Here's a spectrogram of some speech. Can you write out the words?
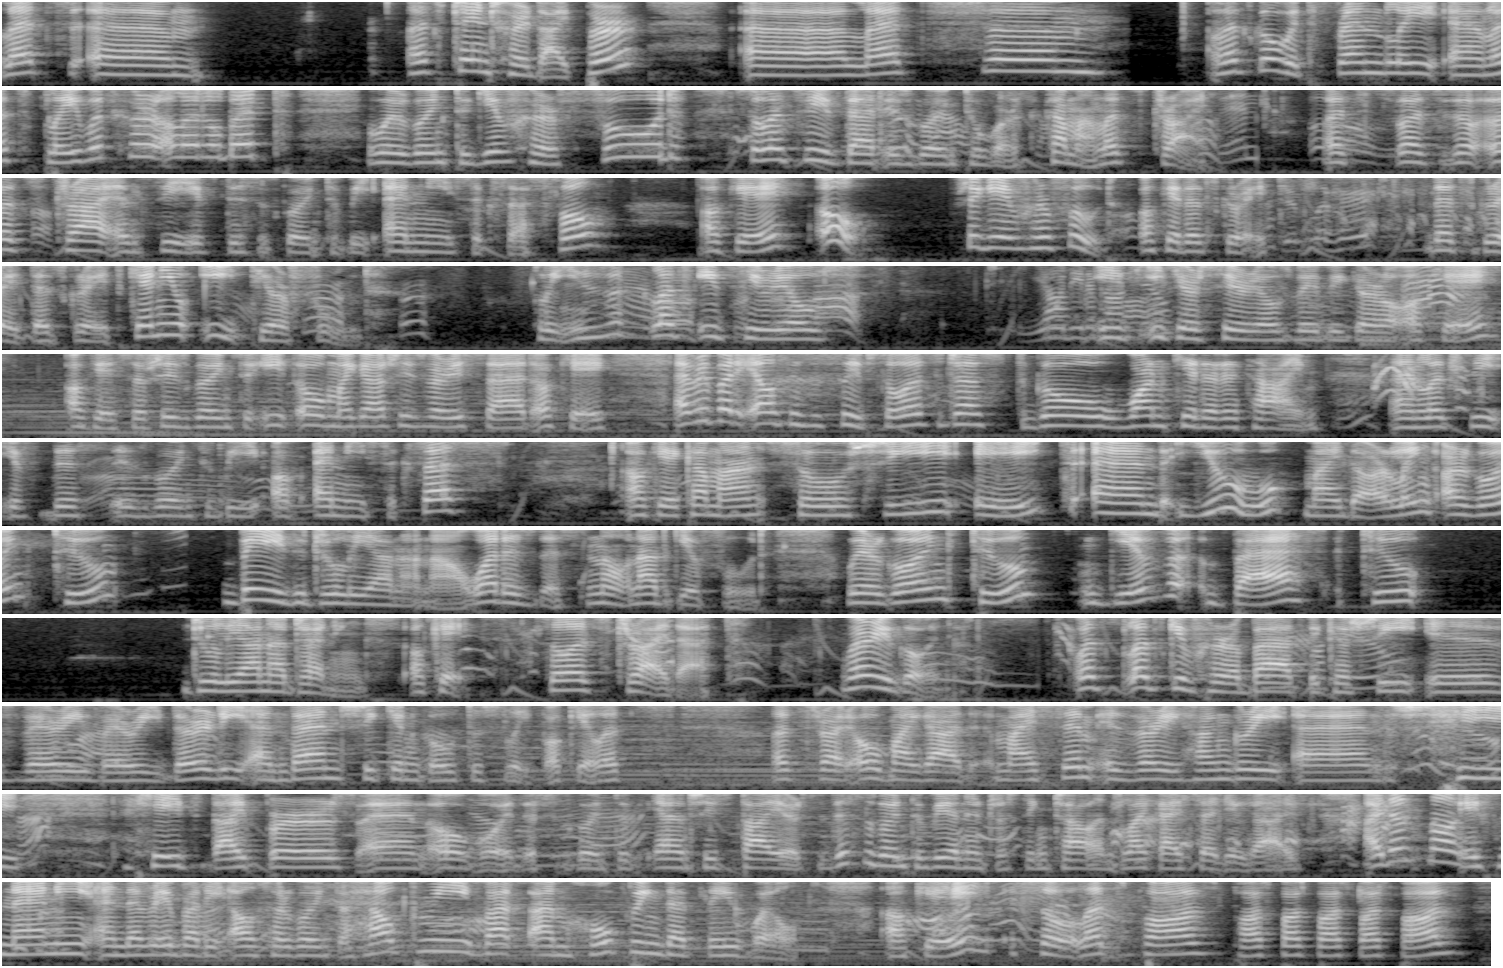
Let's um, let's change her diaper. Uh, let's um, let's go with friendly and let's play with her a little bit. We're going to give her food. So let's see if that is going to work. Come on let's try. Let's let's let's try and see if this is going to be any successful. Okay. Oh she gave her food. Okay that's great. That's great that's great. Can you eat your food? Please let's eat cereals. Eat eat your cereals baby girl. Okay Okay, so she's going to eat. Oh my gosh, she's very sad. Okay, everybody else is asleep, so let's just go one kid at a time. And let's see if this is going to be of any success. Okay, come on. So she ate, and you, my darling, are going to bathe Juliana now. What is this? No, not give food. We're going to give bath to Juliana Jennings. Okay, so let's try that. Where are you going? Let's let's give her a bath because she is very very dirty and then she can go to sleep. Okay, let's let's try. Oh my god, my sim is very hungry and she hates diapers and oh boy, this is going to be and she's tired. So this is going to be an interesting challenge like I said you guys. I don't know if Nanny and everybody else are going to help me, but I'm hoping that they will. Okay, so let's pause, pause, pause, pause, pause, pause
